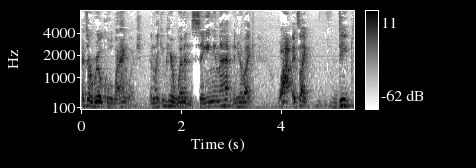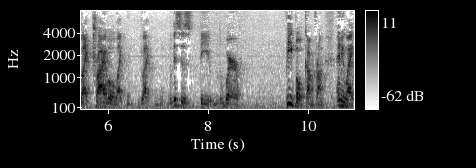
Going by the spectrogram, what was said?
it's a real cool language, and like you hear women singing in that, and you're like, wow, it's like deep, like tribal, like like this is the where people come from. Anyway,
